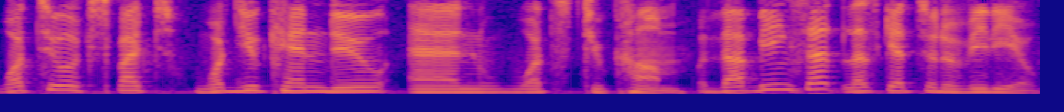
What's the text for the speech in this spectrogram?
what to expect, what you can do, and what's to come. With that being said, let's get to the video.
